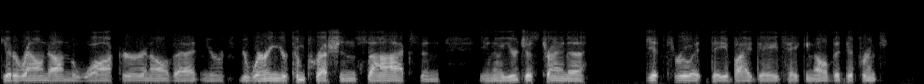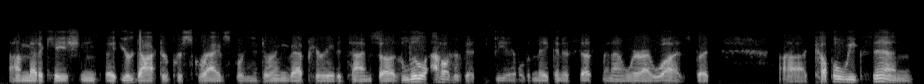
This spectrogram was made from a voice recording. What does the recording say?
get around on the walker and all that, and you're you're wearing your compression socks, and you know you're just trying to get through it day by day, taking all the different uh, medications that your doctor prescribes for you during that period of time. So I was a little out of it to be able to make an assessment on where I was. But uh, a couple weeks in,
